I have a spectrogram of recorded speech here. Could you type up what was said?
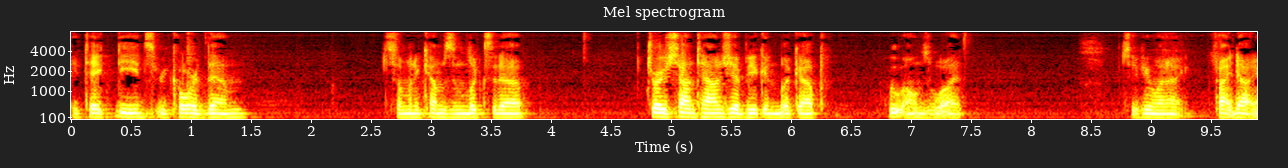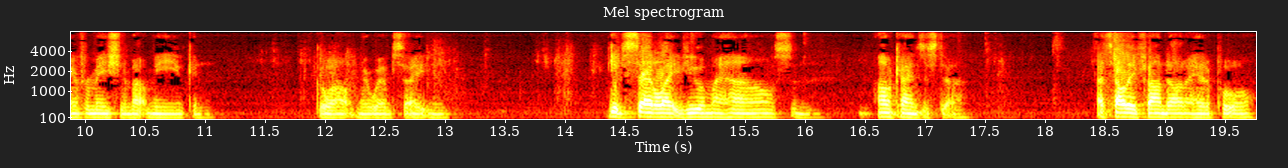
They take deeds, record them. Somebody comes and looks it up. Georgetown Township, you can look up who owns what. So if you want to find out information about me, you can go out on their website and get a satellite view of my house and all kinds of stuff. That's how they found out I had a pool.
